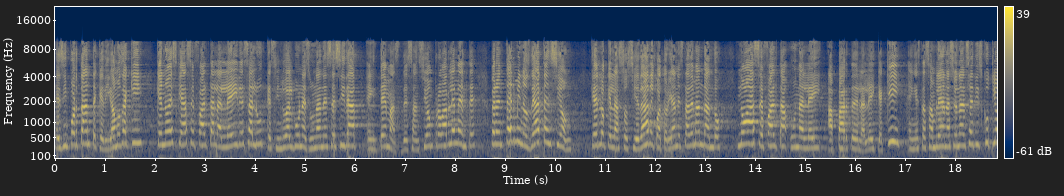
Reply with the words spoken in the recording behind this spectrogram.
es importante que digamos aquí que no es que hace falta la ley de salud, que sin duda alguna es una necesidad en temas de sanción probablemente, pero en términos de atención, que es lo que la sociedad ecuatoriana está demandando, no hace falta una ley aparte de la ley que aquí en esta Asamblea Nacional se discutió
